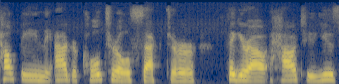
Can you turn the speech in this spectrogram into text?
helping the agricultural sector figure out how to use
